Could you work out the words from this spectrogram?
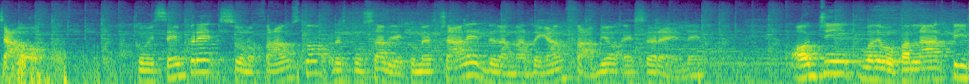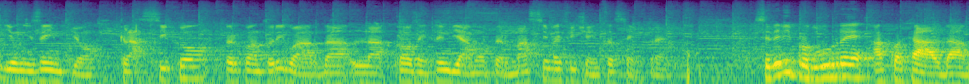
Ciao! Come sempre sono Fausto, responsabile commerciale della Mardegan Fabio SRL. Oggi volevo parlarti di un esempio classico per quanto riguarda la cosa intendiamo per massima efficienza sempre. Se devi produrre acqua calda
